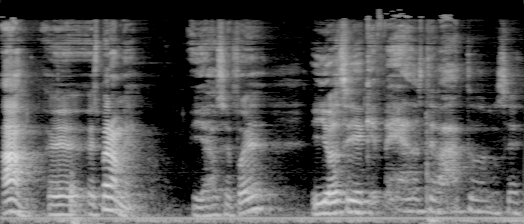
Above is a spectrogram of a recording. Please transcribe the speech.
Ah, eh, espérame. Y ya se fue. Y yo así, ¿qué pedo este vato? No sé.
